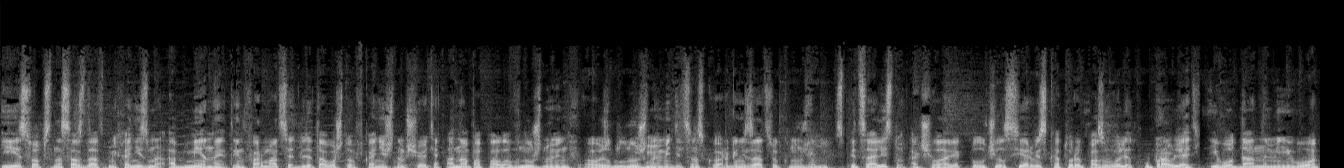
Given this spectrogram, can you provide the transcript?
И, собственно, создать механизмы обмена этой информацией для того, чтобы в конечном счете она попала в нужную, в нужную угу. медицинскую организацию, к нужному специалисту, а человек получил сервис, который позволит управлять его данными, его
